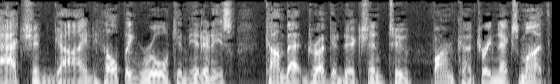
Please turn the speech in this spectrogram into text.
action guide helping rural communities combat drug addiction to farm country next month.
